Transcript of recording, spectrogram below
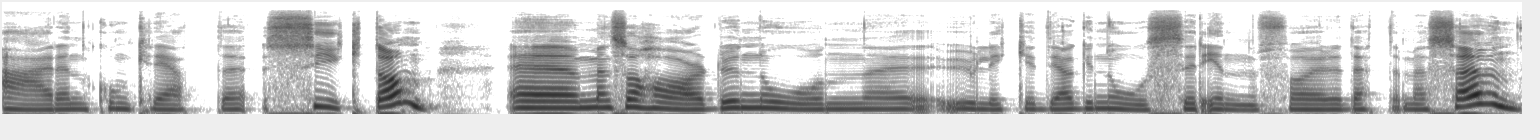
er en konkret eh, sykdom. Eh, men så har du noen eh, ulike diagnoser innenfor dette med søvn.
